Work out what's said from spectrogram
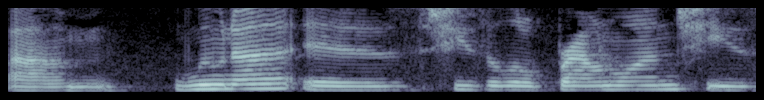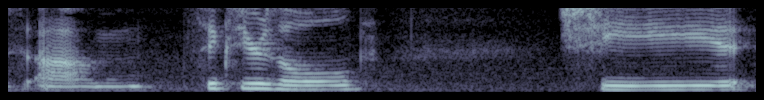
Um, Luna is she's the little brown one. She's um, six years old. She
